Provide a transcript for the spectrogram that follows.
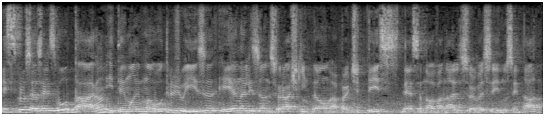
Esses processos eles voltaram e tem uma, uma, outra juíza reanalisando. O senhor acha que então, a partir desse, dessa nova análise, o senhor vai ser inocentado?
